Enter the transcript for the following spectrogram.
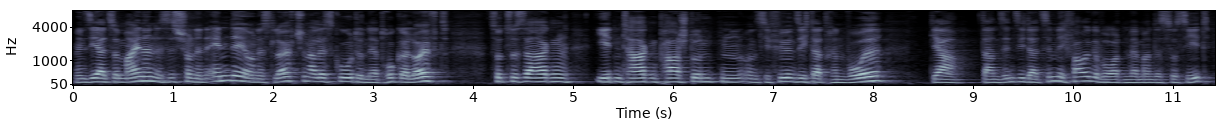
Wenn Sie also meinen, es ist schon ein Ende und es läuft schon alles gut und der Drucker läuft sozusagen jeden Tag ein paar Stunden und Sie fühlen sich da drin wohl, ja, dann sind sie da ziemlich faul geworden, wenn man das so sieht.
